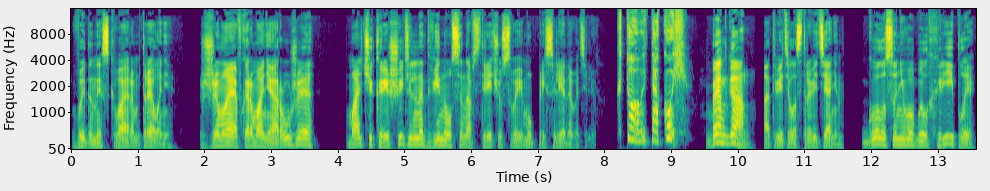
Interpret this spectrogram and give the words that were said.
выданный Сквайром Треллани. Сжимая в кармане оружие, мальчик решительно двинулся навстречу своему преследователю. «Кто вы такой?» «Бенган», — ответил островитянин. Голос у него был хриплый,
